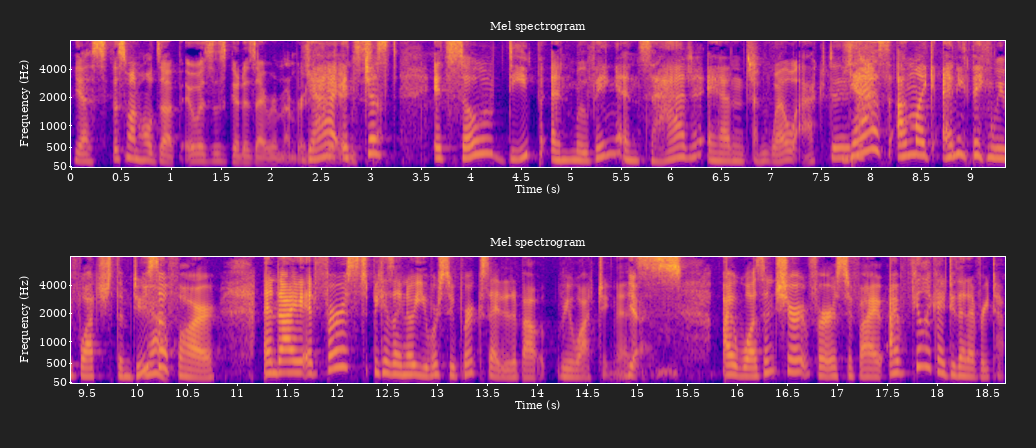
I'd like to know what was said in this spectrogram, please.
Yes, this one holds up. It was as good as I remembered. Yeah, it being, it's so- just, it's so deep and moving and sad and. and well acted. Yes, unlike anything we've watched them do Yeah. so far. And I, at first, because I know you were super excited about rewatching this. Yes. I wasn't sure at first if I, I feel like I do that every time.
